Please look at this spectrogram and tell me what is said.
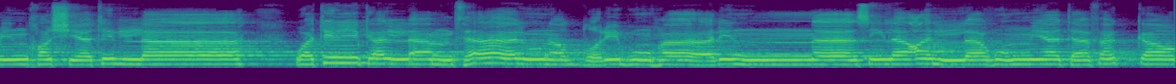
من خشية الله وتلك الأمثال نضربها للناس لعلهم يتفكرون.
